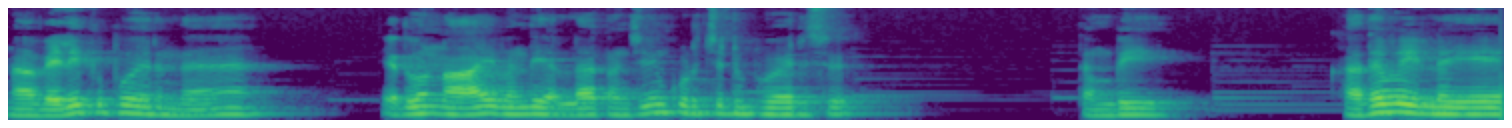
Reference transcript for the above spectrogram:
நான் வெளிக்கு போயிருந்தேன். ஏதோ நாய் வந்து எல்லா கஞ்சியும் குடிச்சிட்டு போயிடுச்சு தம்பி கதவு இல்லையே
